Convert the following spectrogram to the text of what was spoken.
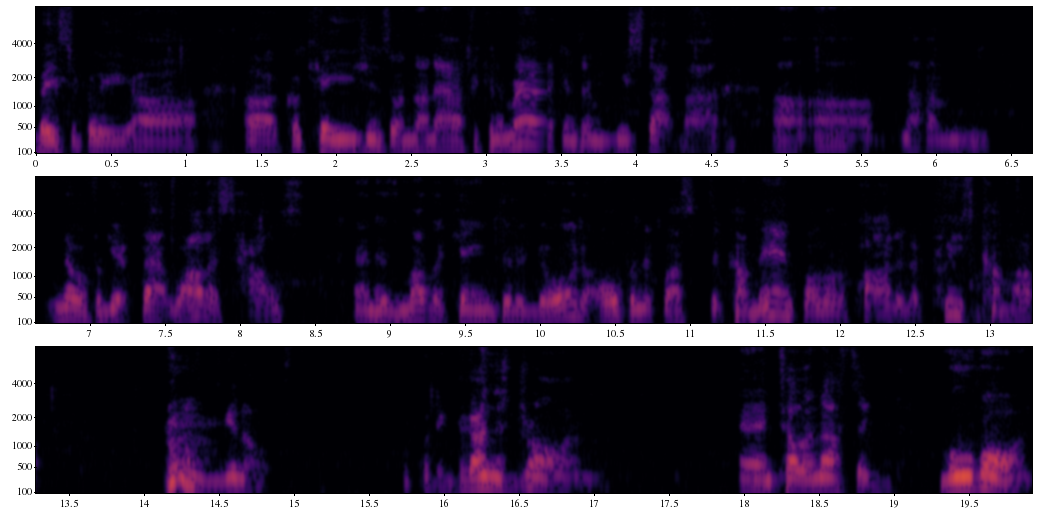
basically uh, uh, Caucasians or non-African Americans, and we stopped by. Uh, um, never forget Fat Wallace house, and his mother came to the door to open it for us to come in for a little party. The police come up, you know, with the guns drawn, and telling us to move on.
